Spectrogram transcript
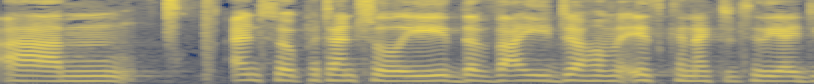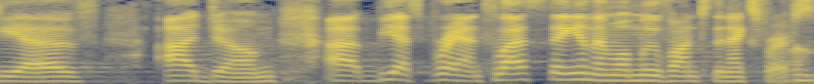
Um, and so potentially the Vayidom is connected to the idea of Adom. Uh, yes, Brant, last thing, and then we'll move on to the next verse.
